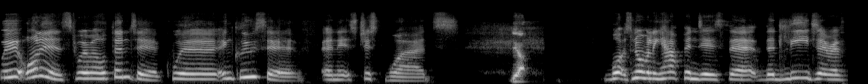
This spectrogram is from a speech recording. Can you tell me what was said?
we're honest, we're authentic, we're inclusive, and it's just words. Yeah. What's normally happened is that the leader of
